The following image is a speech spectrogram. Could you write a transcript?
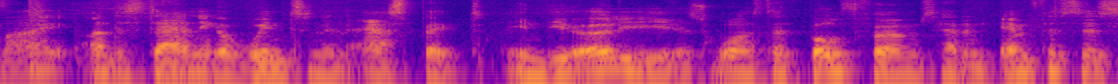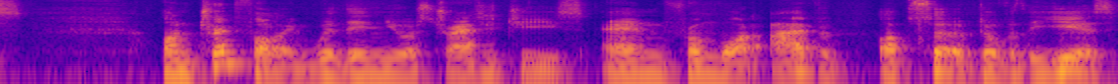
My understanding of Winton and Aspect in the early years was that both firms had an emphasis on trend following within your strategies. And from what I've observed over the years,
